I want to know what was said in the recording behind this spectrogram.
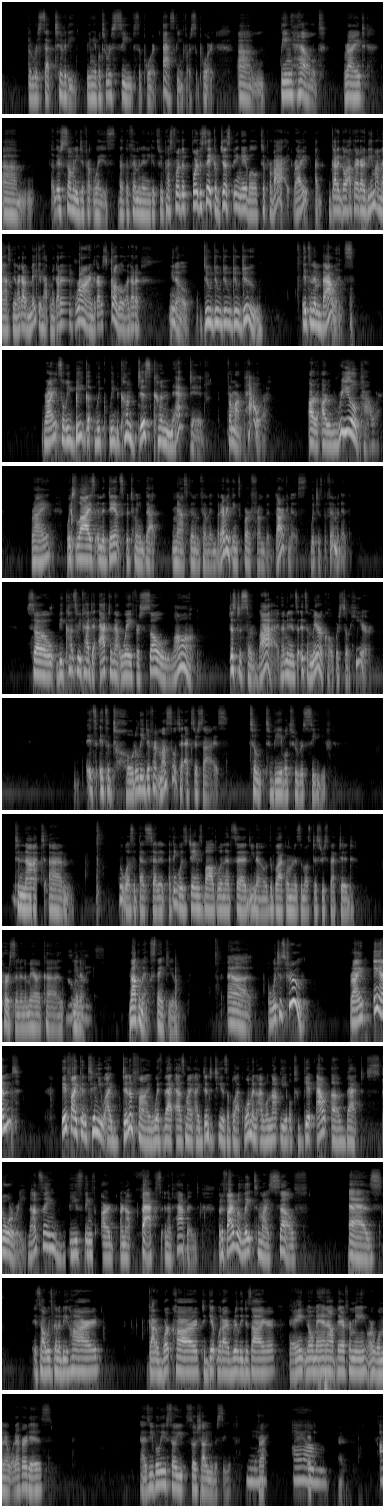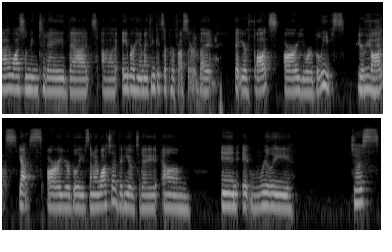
the receptivity, being able to receive support, asking for support, um, being held, right? Um, there's so many different ways that the femininity gets repressed for the for the sake of just being able to provide, right? I got to go out there, I got to be my masculine, I got to make it happen, I got to grind, I got to struggle, I got to, you know, do do do do do. It's an imbalance, right? So we be we we become disconnected from our power our, our real power, right? Which lies in the dance between that masculine and feminine, but everything's birthed from the darkness, which is the feminine. So because we've had to act in that way for so long just to survive, I mean, it's, it's a miracle we're still here. It's, it's a totally different muscle to exercise, to, to be able to receive, to not um, who was it that said it? I think it was James Baldwin that said, you know, the black woman is the most disrespected person in America. Malcolm you know, X. Malcolm X. Thank you. Uh, which is true, right? And if I continue identifying with that as my identity as a black woman, I will not be able to get out of that story. Not saying these things are are not facts and have happened, but if I relate to myself as it's always going to be hard. Got to work hard to get what I really desire. There ain't no man out there for me or woman or whatever it is. As you believe, so you so shall you receive. Yeah. Right. I um I watched something today that uh, Abraham, I think it's a professor, but that your thoughts are your beliefs. Your thoughts, yes, are your beliefs. And I watched that video today, um, and it really just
